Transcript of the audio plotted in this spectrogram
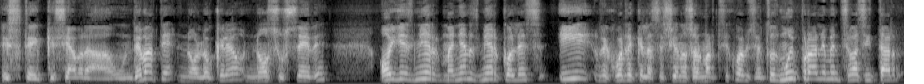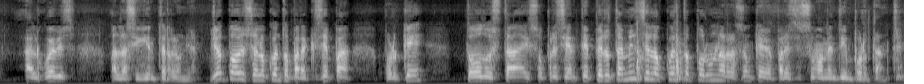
este que se abra un debate, no lo creo, no sucede. Hoy es mañana es miércoles y recuerde que las sesiones son martes y jueves, entonces muy probablemente se va a citar al jueves a la siguiente reunión. Yo todo eso lo cuento para que sepa por qué todo está eso presente, pero también se lo cuento por una razón que me parece sumamente importante.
